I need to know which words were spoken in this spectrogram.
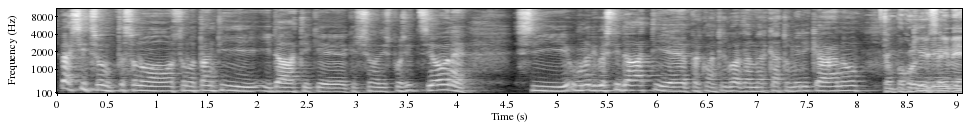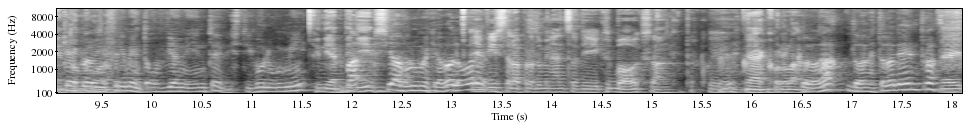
Beh sì, sono, sono- sono tanti i dati che, che ci sono a disposizione. Sì, uno di questi dati è per quanto riguarda il mercato americano, Che è un po' quello di che riferimento che è quello di riferimento, ovviamente, visti i volumi, Quindi MPD? va- sia a volume che a valore. E vista la predominanza di Xbox anche per cui... Eccolo là. Eccolo là, devo metterlo dentro. Ehi,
